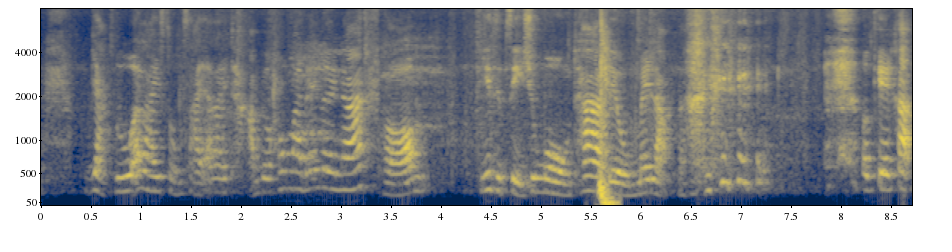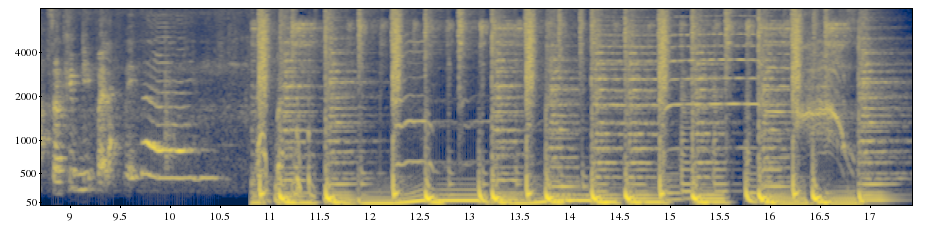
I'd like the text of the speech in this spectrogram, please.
อยากรู้อะไรสงสัยอะไรถามเบลเข้ามาได้เลยนะ พร้อม 24 ชั่วโมง ถ้าเบลไม่หลับนะคะ โอเคค่ะสำหรับคลิปนี้ไปละบ๊ายบาย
